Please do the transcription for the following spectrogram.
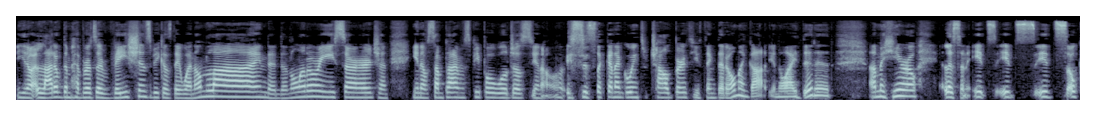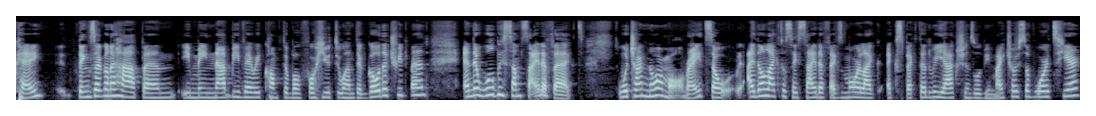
you know, a lot of them have reservations because they went online and did a little research. And, you know, sometimes people will just, you know, it's just like kind of going through childbirth. You think that, oh my God, you know, I did it. I'm a hero. Listen, it's, it's, it's okay things are going to happen. It may not be very comfortable for you to undergo the treatment, and there will be some side effects which are normal, right? So I don't like to say side effects, more like expected reactions would be my choice of words here.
